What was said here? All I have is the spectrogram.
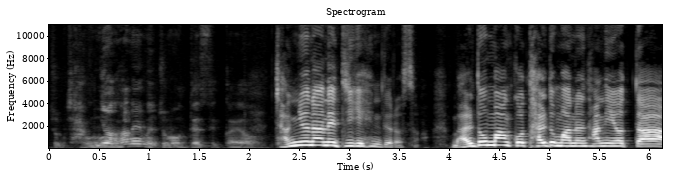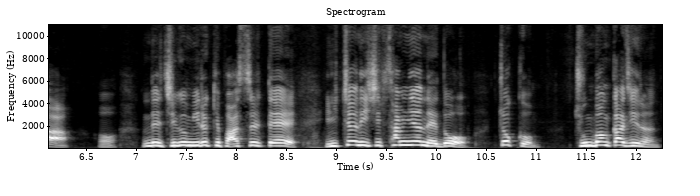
좀 작년 한 해는 좀 어땠을까요? 작년 안에 되게 힘들었어. 말도 많고 탈도 많은 한 해였다. 어, 근데 지금 이렇게 봤을 때 2023년에도 조금 중반까지는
